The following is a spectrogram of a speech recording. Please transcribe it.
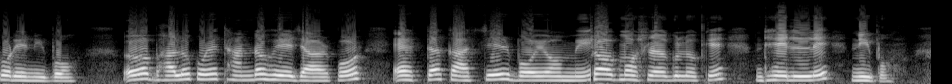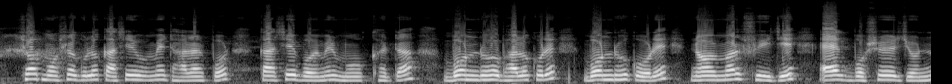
করে নিব। ভালো করে ঠান্ডা হয়ে যাওয়ার পর একটা কাচের বয়মে সব মশলাগুলোকে ঢেলে নিব। সব মশলাগুলো কাঁচের বয়মে ঢালার পর কাঁচের বয়মের মুখটা বন্ধ, ভালো করে বন্ধ করে নর্মাল ফ্রিজে এক বছরের জন্য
